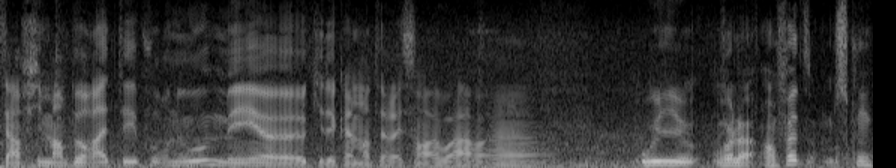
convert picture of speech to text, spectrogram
c'est un film un peu raté pour nous, mais euh, qui était quand même intéressant à voir. Euh. Oui, voilà. En fait, ce qu'on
